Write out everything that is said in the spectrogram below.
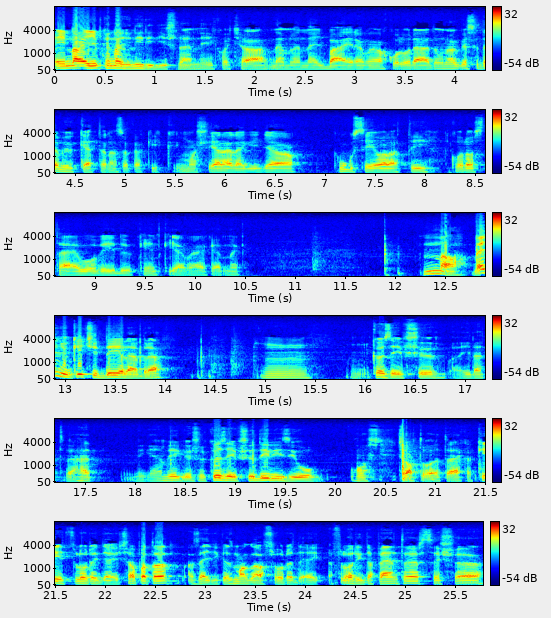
Én na, egyébként nagyon irigy is lennék, hogyha nem lenne egy Bayern a Colorado-nak, de szerintem ők ketten azok, akik most jelenleg így a 20 év alatti korosztályból védőként kiemelkednek. Na, menjünk kicsit délebre. Hmm, középső, illetve hát igen, végül középső divízióhoz csatolták a két floridai csapatot, az egyik az maga a Florida, Florida Panthers, és uh,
